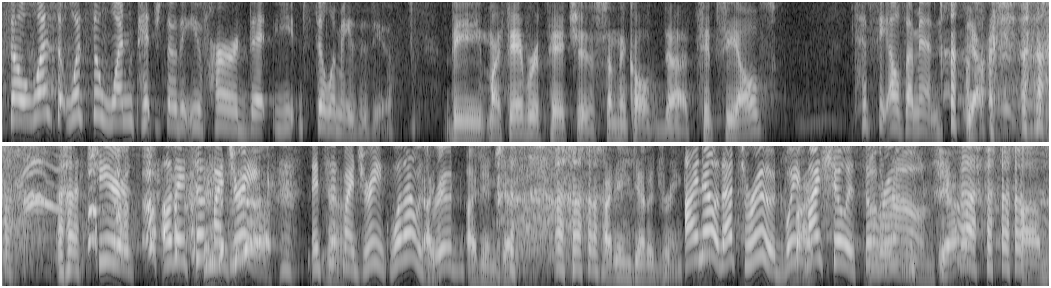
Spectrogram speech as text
so what's what's the one pitch though that you've heard that you, still amazes you? The, my favorite pitch is something called uh, Tipsy Elves. Tipsy elves, I'm in. Yeah. Cheers. Oh, they took my drink. They took my drink. Well, that was I, rude. I, didn't get I didn't get a drink. I know that's rude. Wait, But- my show is so Another rude. round. Yeah. um,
